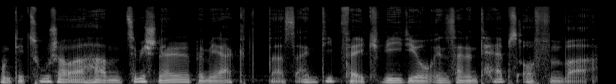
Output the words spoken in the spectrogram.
Und die Zuschauer haben ziemlich schnell bemerkt, dass ein Deepfake-Video in seinen Tabs offen war.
